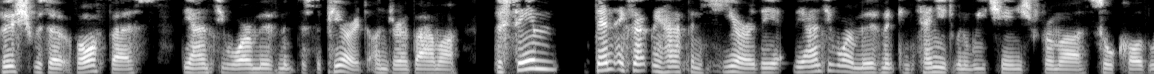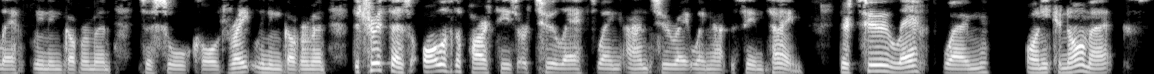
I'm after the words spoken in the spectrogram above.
Bush was out of office, the anti-war movement disappeared under Obama. The same didn't exactly happen here. The the anti-war movement continued when we changed from a so-called left-leaning government to a so-called right-leaning government. The truth is, all of the parties are too left-wing and too right-wing at the same time. They're too left-wing on economics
